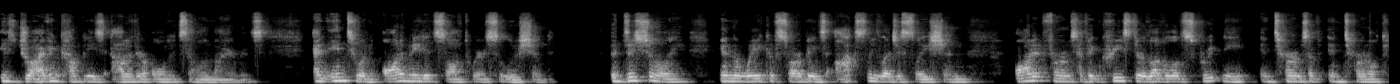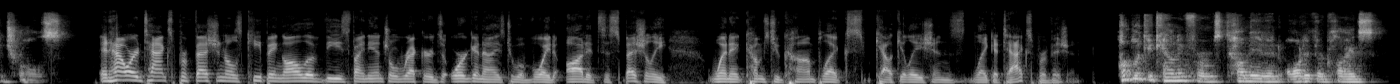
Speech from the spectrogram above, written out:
is driving companies out of their old Excel environments and into an automated software solution. Additionally, in the wake of Sarbanes Oxley legislation, audit firms have increased their level of scrutiny in terms of internal controls. And how are tax professionals keeping all of these financial records organized to avoid audits, especially when it comes to complex calculations like a tax provision? Public accounting firms come in and audit their clients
